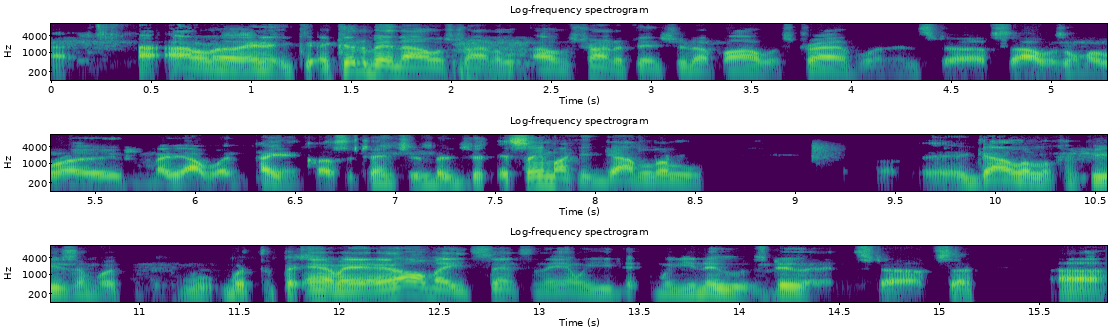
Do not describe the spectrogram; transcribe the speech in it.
I, I, don't know, and it, it could have been I was trying to I was trying to finish it up while I was traveling and stuff, so I was on the road. Maybe I wasn't paying close attention, but it, just, it seemed like it got a little it got a little confusing with with the. I mean, it all made sense in the end when you when you knew it was doing it and stuff. So uh,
